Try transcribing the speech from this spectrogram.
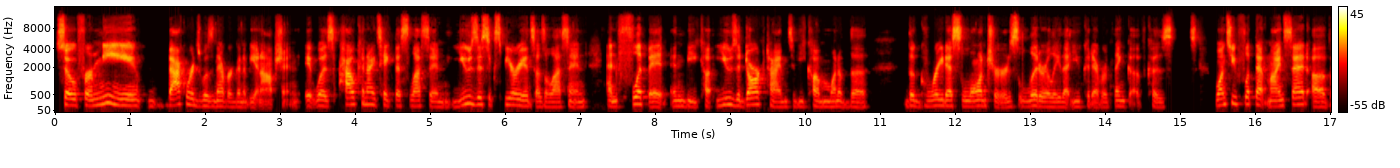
So for me backwards was never to be an option. It was how can i take this lesson use this experience as a lesson and flip it and be use a dark time to become one of the the greatest launchers literally that you could ever think of? Because once you flip that mindset of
